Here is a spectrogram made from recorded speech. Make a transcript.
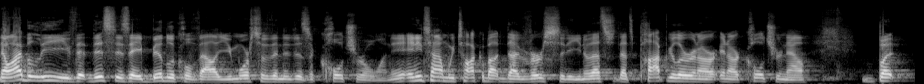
Now, I believe that this is a biblical value more so than it is a cultural one. Anytime we talk about diversity, you know, that's, that's popular in our, in our culture now. But,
